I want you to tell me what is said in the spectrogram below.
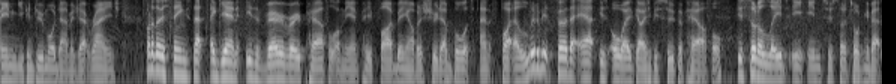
meaning you can do more damage at range. One of those things that, again, is very, very powerful on the MP5. Being able to shoot our bullets and fight a little bit further out is always going to be super powerful. This sort of leads into sort of talking about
